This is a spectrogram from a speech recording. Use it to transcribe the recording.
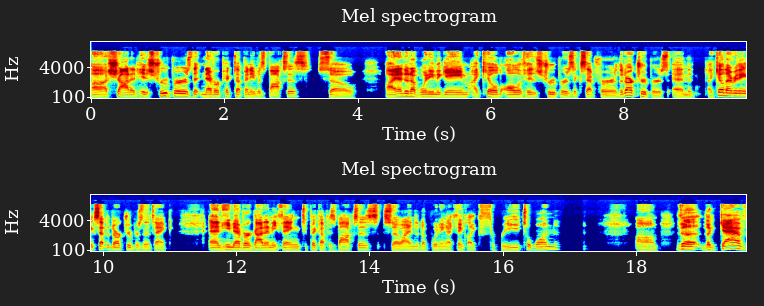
uh shot at his troopers that never picked up any of his boxes. So I ended up winning the game. I killed all of his troopers except for the dark troopers, and the, I killed everything except the dark troopers in the tank. And he never got anything to pick up his boxes, so I ended up winning. I think like three to one. Um, the the Gav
